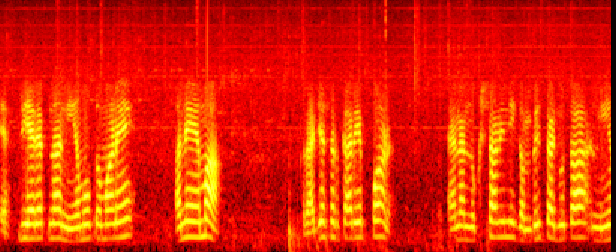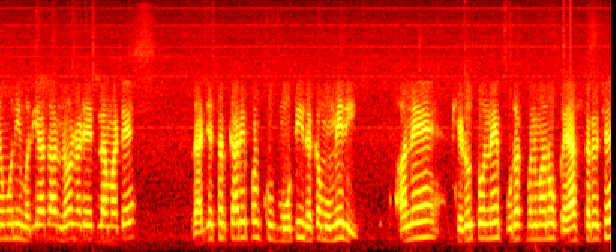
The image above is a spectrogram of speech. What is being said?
એસડીઆરએફના નિયમો પ્રમાણે અને એમાં રાજ્ય સરકારે પણ એના નુકસાનીની ગંભીરતા જોતા નિયમોની મર્યાદા ન નડે એટલા માટે રાજ્ય સરકારે પણ ખૂબ મોટી રકમ ઉમેરી અને ખેડૂતોને પૂરક બનવાનો પ્રયાસ કર્યો છે.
